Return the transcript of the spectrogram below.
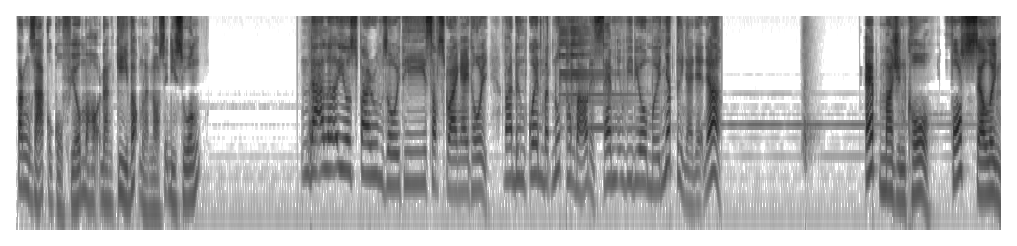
tăng giá của cổ phiếu mà họ đang kỳ vọng là nó sẽ đi xuống. Đã lỡ yêu Spy Room rồi thì subscribe ngay thôi và đừng quên bật nút thông báo để xem những video mới nhất từ nhà nhện nhé. App margin call, forced selling.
